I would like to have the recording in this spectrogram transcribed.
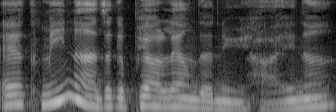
Alcmena 这个漂亮的女孩呢，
